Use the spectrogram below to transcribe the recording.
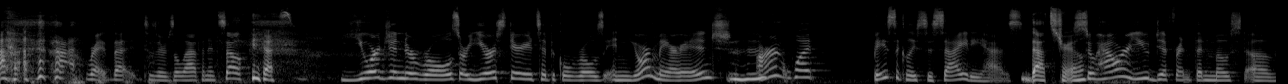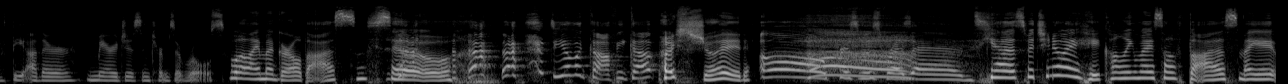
right? That deserves a laugh in itself. Yes. Your gender roles or your stereotypical roles in your marriage Mm-hmm. aren't what basically society has. That's true. So, how are you different than most of the other marriages in terms of roles? well, I'm a girl boss, so Do you have a coffee cup? I should. Oh, Christmas presents. Yes, but you know, I hate calling myself boss. My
